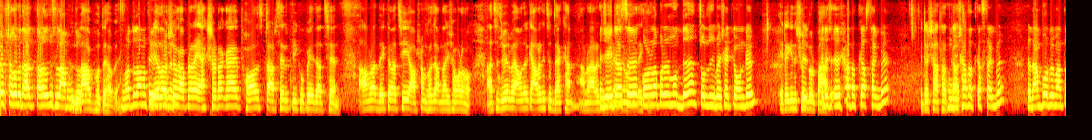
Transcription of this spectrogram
ব্যবসা করবে তার কিছু লাভ হতো লাভ হতে হবে। আমার থেকে দর্শক আপনারা একশো টাকায় ফলস টার্সেল পিকু পেয়ে যাচ্ছেন। আমরা দেখতে পাচ্ছি অসংখ্য জামদানি সমারোহ। আচ্ছা জুয়েল ভাই আমাদেরকে আরও কিছু দেখান। আমরা আরও যে এটা আছে মধ্যে মধ্যে চল্লিশ বাই ষাট কাউন্টের এটা কিন্তু সুন্দর পা এটা সাত হাত কাজ থাকবে। এটা সাত হাত কাজ। সাত হাত কাজ থাকবে। দাম পড়বে মাত্র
